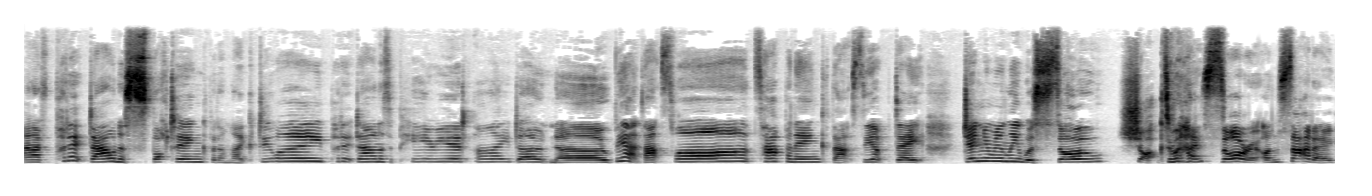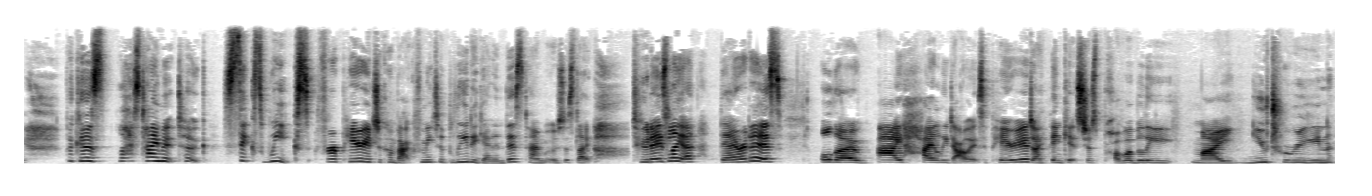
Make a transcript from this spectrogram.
And I've put it down as spotting, but I'm like, do I put it down as a period? I don't know. But yeah, that's what's happening. That's the update. Genuinely was so shocked when I saw it on Saturday because last time it took six weeks for a period to come back for me to bleed again. And this time it was just like two days later, there it is. Although I highly doubt it's a period. I think it's just probably my uterine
